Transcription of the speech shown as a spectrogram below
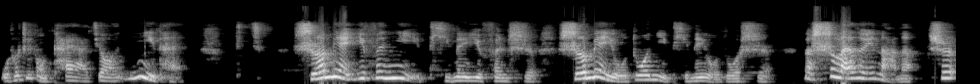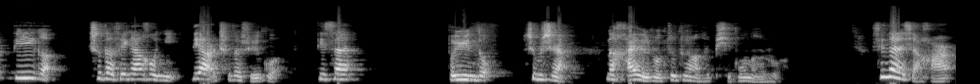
我说这种苔啊叫腻苔，舌面一分腻，体内一分湿。舌面有多腻，体内有多湿。那湿来自于哪呢？湿，第一个吃的肥甘厚腻，第二吃的水果，第三不运动，是不是？那还有一种最重要的是脾功能弱，现在的小孩儿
